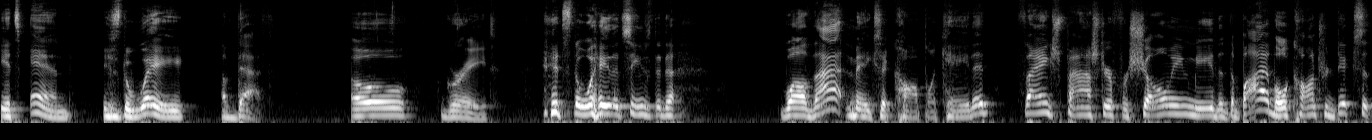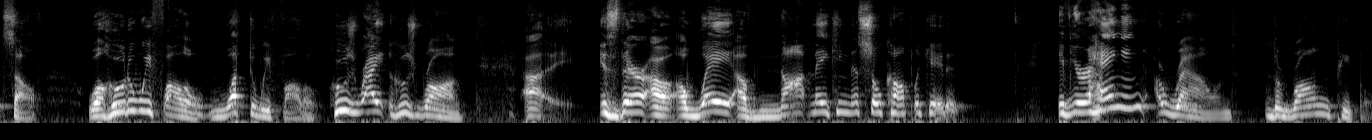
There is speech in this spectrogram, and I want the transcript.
its end is the way of death. Oh, great. It's the way that seems to die. Well, that makes it complicated. Thanks, Pastor, for showing me that the Bible contradicts itself. Well, who do we follow? What do we follow? Who's right? Who's wrong? Uh, is there a, a way of not making this so complicated? If you're hanging around the wrong people,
